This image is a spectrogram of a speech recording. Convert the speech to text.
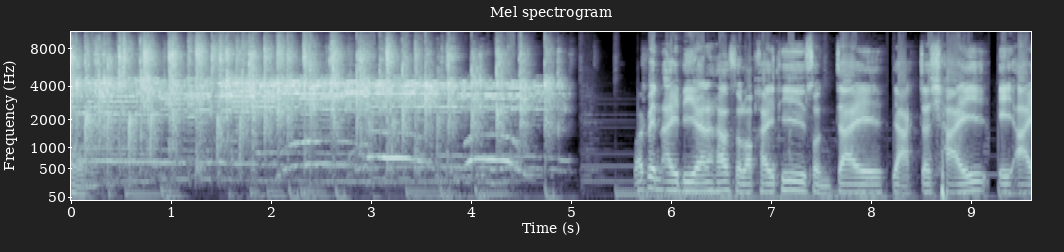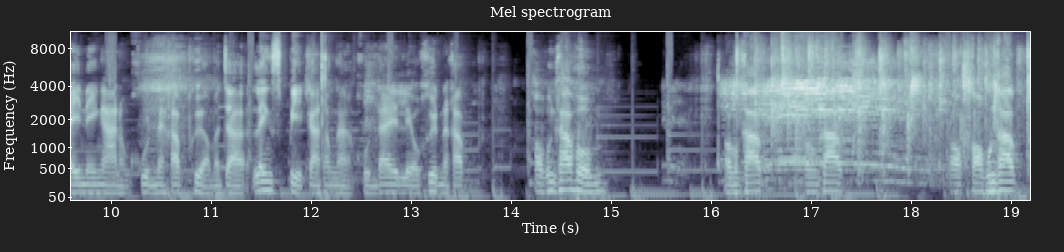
โอ้ไว้เป็นไอเดียนะครับสำหรับใครที่สนใจอยากจะใช้ AI ในงานของคุณนะครับ เผื่อมันจะเร่งสปีดการทำงานของคุณได้เร็วขึ้นนะครับ ขอบคุณครับผม ขอบคุณครับ ขอบคุณครับ ขอบขอบคุณครับ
